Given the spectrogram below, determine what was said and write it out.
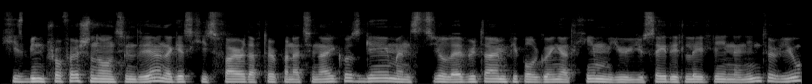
he's been professional until the end. I guess he's fired after Panathinaikos game, and still every time people are going at him, you you said it lately in an interview.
